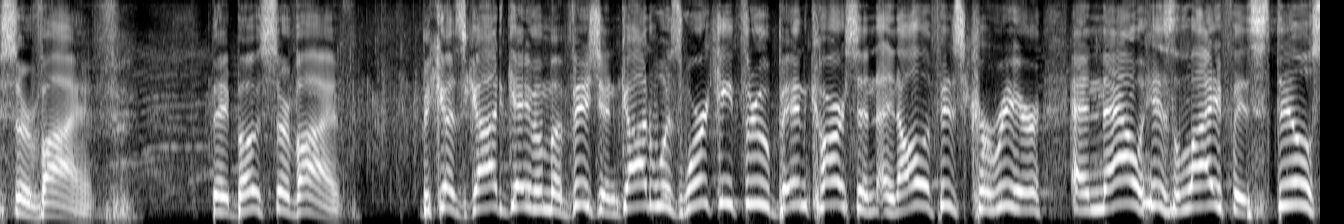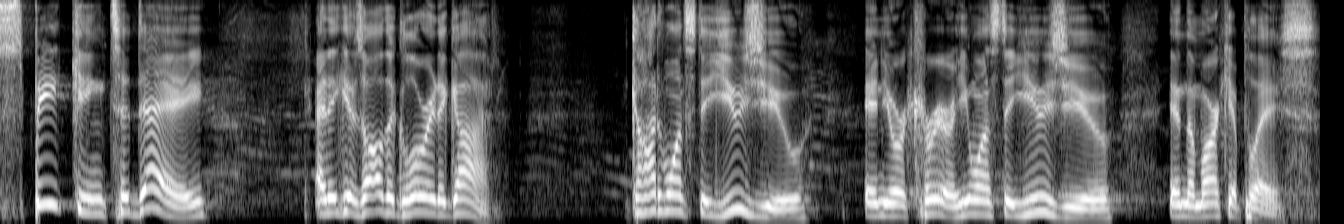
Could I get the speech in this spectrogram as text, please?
survive. They both survive because God gave him a vision. God was working through Ben Carson and all of his career, and now his life is still speaking today, and he gives all the glory to God. God wants to use you in your career, He wants to use you in the marketplace.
